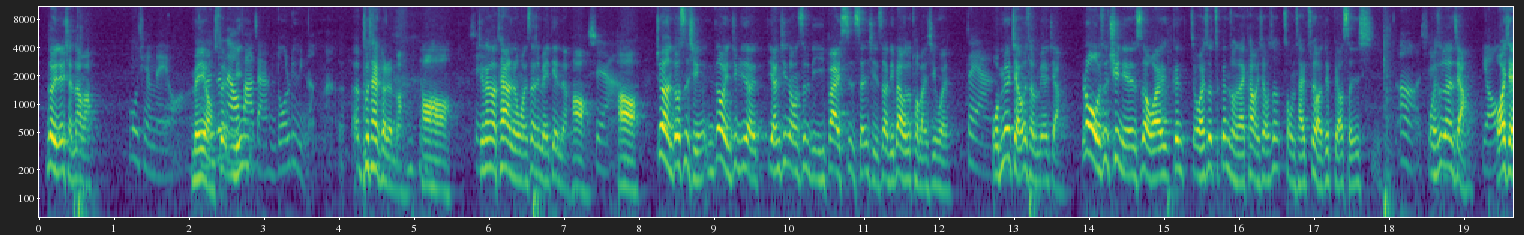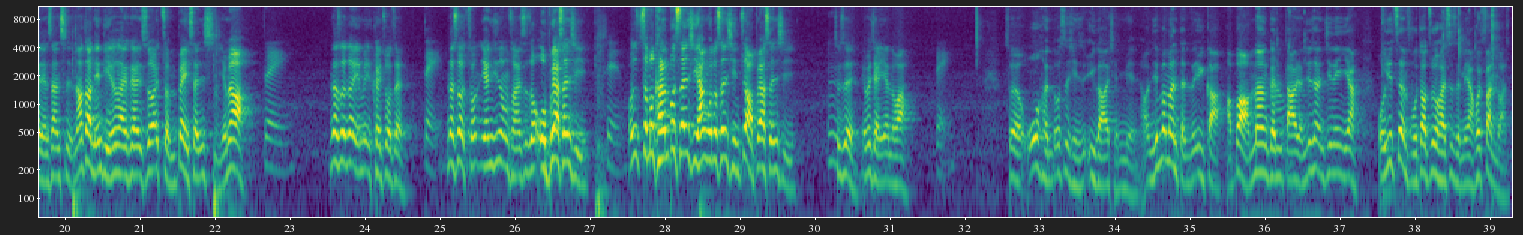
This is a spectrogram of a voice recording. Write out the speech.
那你有想到吗？目前没有啊，没有，真的要发展很多绿能嘛？呃，不太可能嘛。好 好，就看到太阳能晚上就没电了哈。是啊。好，就很多事情，你知道你记不记得杨金龙是礼拜四升息的时候，礼拜五是头版新闻。对啊。我没有讲，为什么没有讲？如果我是去年的时候，我还跟我还说跟总裁开玩笑，我说总裁最好就不要升息。嗯。我是这样讲。有。我还讲两三次，然后到年底的时候才开始说准备升息，有没有？对。那时候那有没有可以作证？对。那时候总杨金龙总裁是说我不要升息。是。我说怎么可能不升息？韩国都升息，你最好不要升息，是不是？有没有讲一样的话？对，我很多事情是预告在前面，然后你就慢慢等着预告，好不好？慢慢跟大家讲，就像今天一样，我觉得政府到最后还是怎么样，会泛软，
